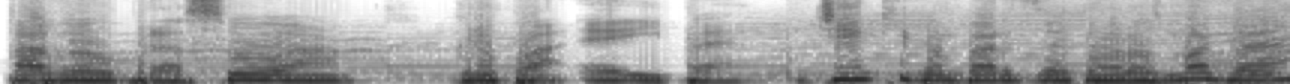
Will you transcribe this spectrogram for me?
Paweł Prasuła, grupa EIP. Dzięki Wam bardzo za tę rozmowę.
